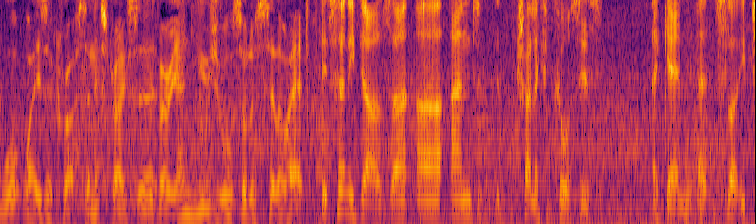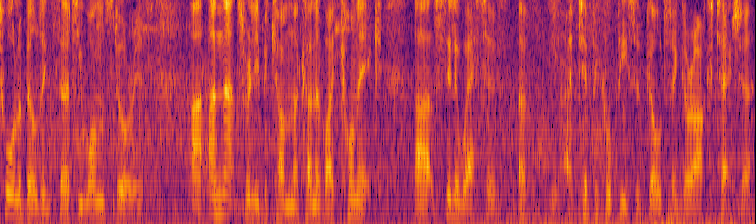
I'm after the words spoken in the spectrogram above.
walkways across, and it strikes a very unusual sort of silhouette. It certainly does. Uh, uh, and Trellick, of course, is again, a slightly taller building, 31 stories, uh, and that's really become the kind of iconic uh, silhouette of, of, a typical piece of Goldfinger architecture.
